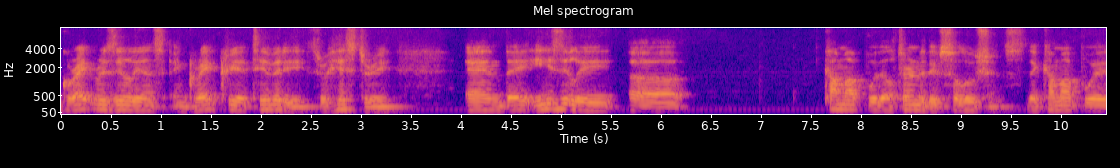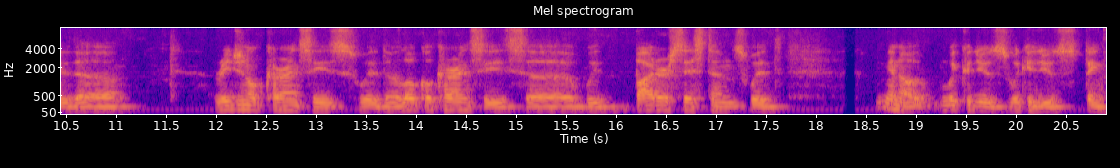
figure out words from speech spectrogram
great resilience and great creativity through history, and they easily uh, come up with alternative solutions. They come up with uh, regional currencies, with uh, local currencies, uh, with barter systems, with you know we could use we could use things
